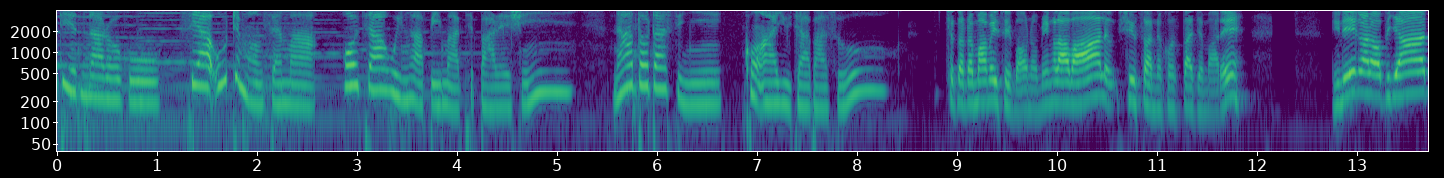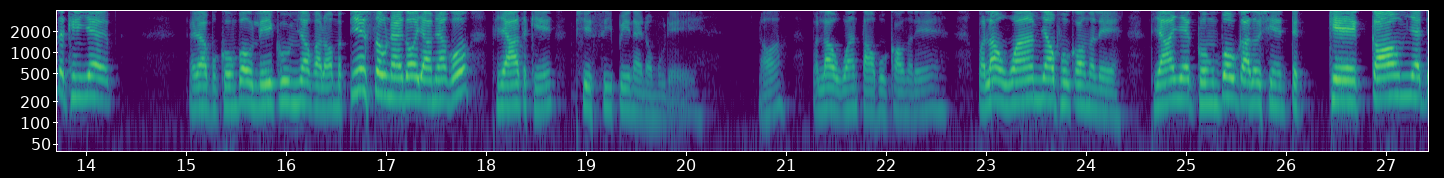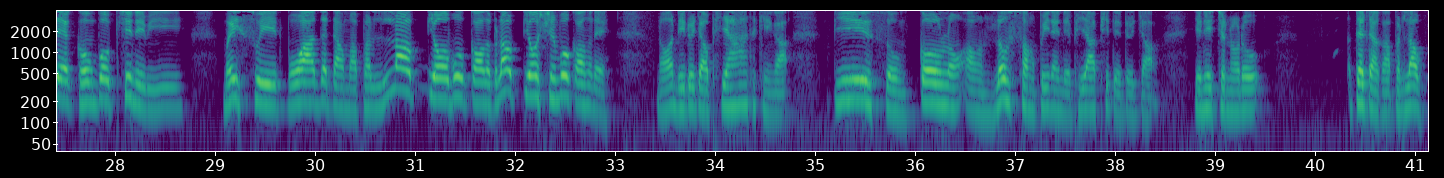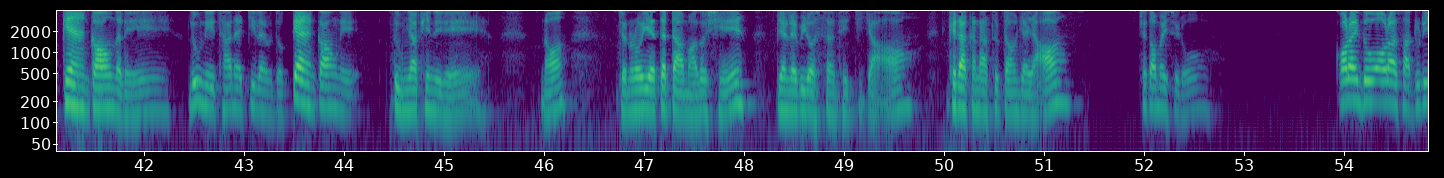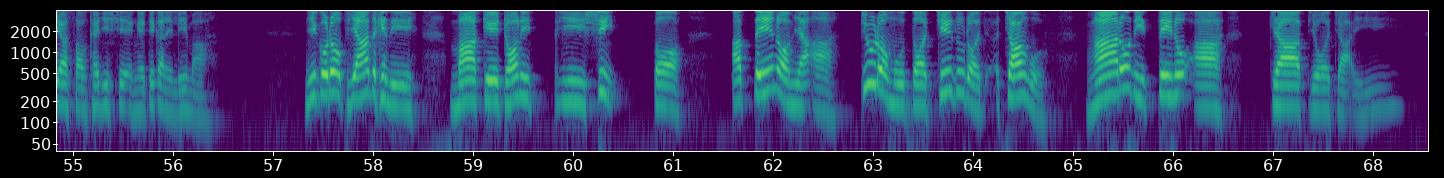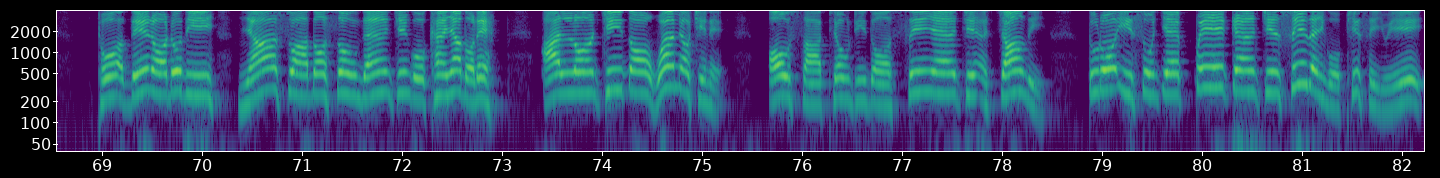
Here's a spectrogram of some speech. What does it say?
တရားဒေသနာတော်ကိုဆရာဦးတင်မောင်ဆန်းမှဟောကြားဝင်ငါပေးมาဖြစ်ပါတယ်ရှင်။나တော်တာစီရင်ခွန်အားယူကြပါစို့။ ချစ်တော်ဓမ္မမိတ်ဆွေပေါင်းတို့မင်္ဂလာပါလို့ရှေ့ဆနှခွန်းစတကြပါတယ်ဒီနေ့ကတော့ဘုရားသခင်ရဲ့ဒါကြောင့်ဘုံပုတ်၄ခုမြောက်ကတော့မပြည့်စုံနိုင်သောအရာများကိုဘုရားသခင်ဖြည့်ဆည်းပေးနိုင်တော်မူတယ်နော်ဘလောက်ဝမ်းတောဖို့ကောင်းတယ်ဘလောက်ဝမ်းမြောက်ဖို့ကောင်းတယ်ဘုရားရဲ့ဂုံပုတ်ကဆိုရှင်တကယ်ကောင်းမြတ်တဲ့ဂုံပုတ်ဖြစ်နေပြီ မိတ်ဆွေဘဝသက်တာမှာဘလောက်ပျော်ဖို့ကောင်းတယ်ဘလောက်ပျော်ရွှင်ဖို့ကောင်းတယ်နော်ဒီတို့ကြောင့်ဘုရားသခင်ကပြည့်စုံကုန်းလုံးအောင်လှုပ်ဆောင်ပေးနိုင်တဲ့ဘုရားဖြစ်တဲ့တို့ကြောင့်ယနေ့ကျွန်တော်တို့အသက်တာကဘလောက်ကံကောင်းတယ်လူနေထားနဲ့ကြည့်လိုက်လို့ဆိုကံကောင်းတဲ့သူများဖြစ်နေတယ်နော်ကျွန်တော်တို့ရဲ့အသက်တာမှာဆိုရှင်ပြန်လဲပြီးတော့စမ်းစစ်ကြည့်ကြအောင်ခေတ္တခဏဆုတောင်းကြရအောင်ချစ်တော်မိတ်ဆွေတို့ကောရိန္သုဩရစာဒုတိယဆောင်ခန်းကြီး၈အငယ်၁ကနေ၄မှာ ညီကိုတို့ဘုရားသခင်သည်မာကေဒေါနိပြည်ရှိသောအသင်းတော်များအားပြုတော်မူသောကျေးဇူးတော်အကြောင်းကိုငါတို့သည်သင်တို့အားကြားပြောကြ၏ထိုအသင်းတော်တို့သည်များစွာသောစုံတန်းခြင်းကိုခံရတော်လဲအလွန်ကြီးသောဝမ်းမြောက်ခြင်းနှင့်ဩစာဖြုံးတီးသောဆင်းရဲခြင်းအကြောင်းသည်သူတို့ဤစွန်ကြဲပေးကမ်းခြင်းစေးတဲ့ကို ဖြစ်စေ၍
